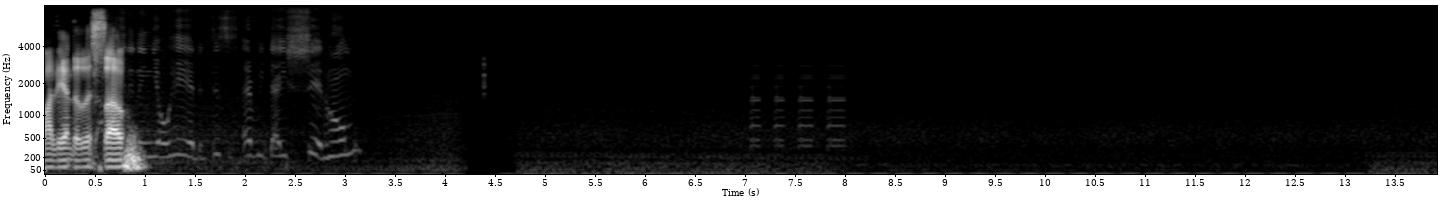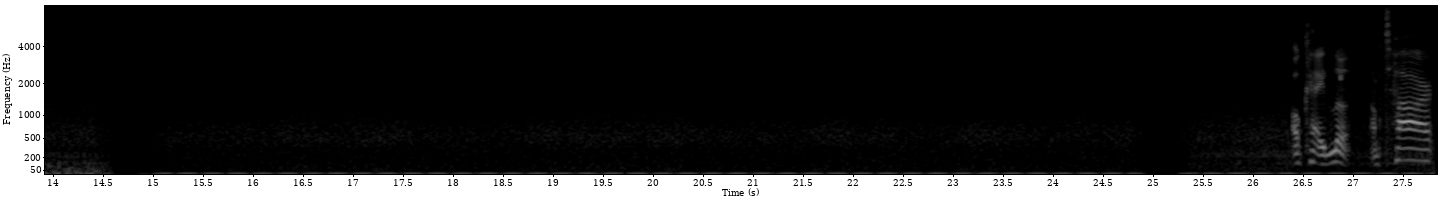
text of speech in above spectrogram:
by the end of this, though. get it in your head that this is everyday shit, homie. Okay, look, I'm tired.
